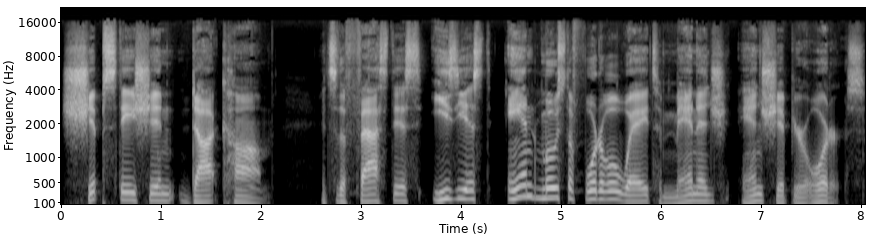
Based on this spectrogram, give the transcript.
ShipStation.com. It's the fastest, easiest, and most affordable way to manage and ship your orders.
